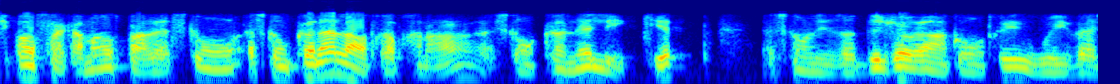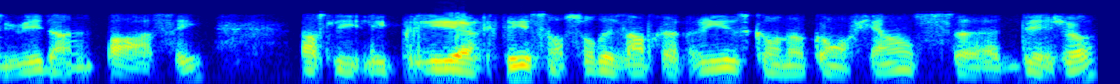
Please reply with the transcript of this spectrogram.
je pense que ça commence par est-ce qu'on est-ce qu'on connaît l'entrepreneur, est-ce qu'on connaît l'équipe, est-ce qu'on les a déjà rencontrés ou évalués dans le passé? Je pense que les, priorités sont sur des entreprises qu'on a confiance euh, déjà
